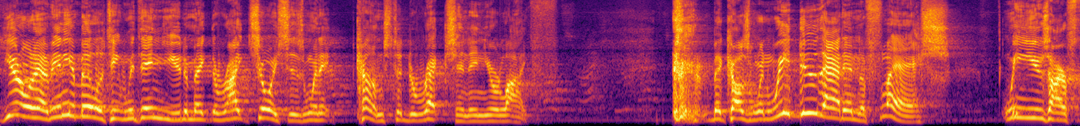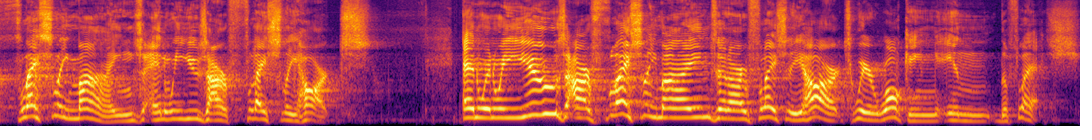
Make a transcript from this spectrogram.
You don't have any ability within you to make the right choices when it comes to direction in your life. because when we do that in the flesh, we use our fleshly minds and we use our fleshly hearts. And when we use our fleshly minds and our fleshly hearts, we're walking in the flesh.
